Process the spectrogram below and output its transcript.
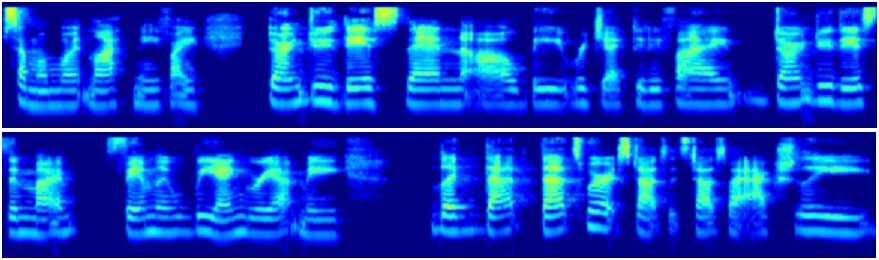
someone won't like me if i don't do this then i'll be rejected. If i don't do this then my family will be angry at me. Like that that's where it starts. It starts by actually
